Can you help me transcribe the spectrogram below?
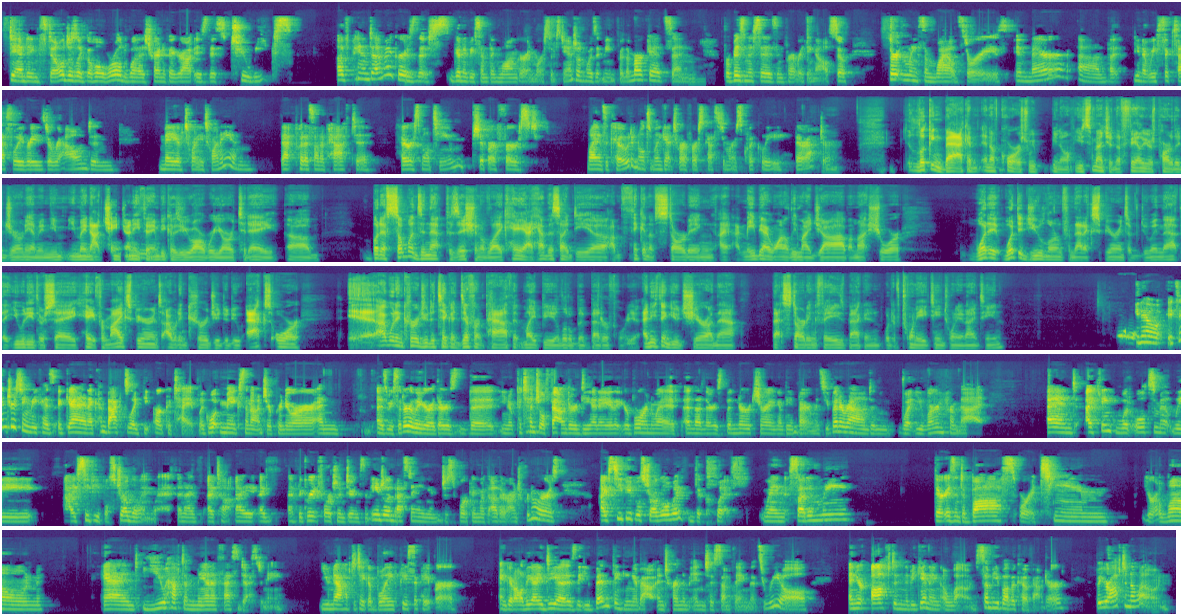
standing still, just like the whole world was trying to figure out is this two weeks of pandemic or is this going to be something longer and more substantial? And what does it mean for the markets and for businesses and for everything else? So certainly some wild stories in there. Uh, but, you know, we successfully raised around in May of 2020 and that put us on a path to hire a small team, ship our first lines of code, and ultimately get to our first customers quickly thereafter. Looking back, and, and of course, we you know you mentioned the failure is part of the journey. I mean, you you may not change mm-hmm. anything because you are where you are today. Um, but if someone's in that position of like, hey, I have this idea, I'm thinking of starting, I, I maybe I want to leave my job, I'm not sure. What it, what did you learn from that experience of doing that? That you would either say, hey, from my experience, I would encourage you to do X, or Eh, I would encourage you to take a different path. It might be a little bit better for you. Anything you'd share on that that starting phase back in what if 2018, 2019? You know, it's interesting because again, I come back to like the archetype, like what makes an entrepreneur and as we said earlier, there's the you know potential founder DNA that you're born with, and then there's the nurturing of the environments you've been around and what you learn from that. And I think what ultimately I see people struggling with. And I've, I, taught, I, I have the great fortune of doing some angel investing and just working with other entrepreneurs. I see people struggle with the cliff when suddenly there isn't a boss or a team, you're alone, and you have to manifest destiny. You now have to take a blank piece of paper and get all the ideas that you've been thinking about and turn them into something that's real. And you're often in the beginning alone. Some people have a co founder, but you're often alone.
